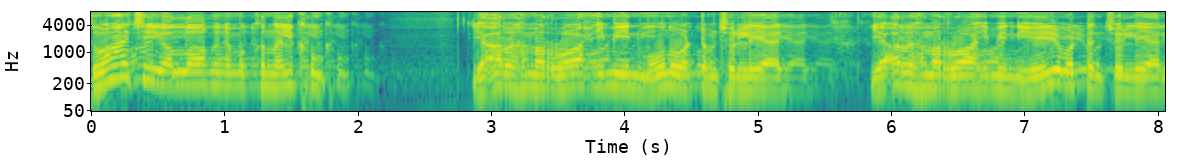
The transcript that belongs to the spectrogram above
ദ്വാ ചെയ്യുക അള്ളാഹു നമുക്ക് നൽകും. യാ റഹ്മർ റാഹിമീൻ മൂന്ന് വട്ടം ചൊല്ലിയാൽ യാ റഹ്മർ റാഹിമീൻ ഏഴ് വട്ടം ചൊല്ലിയാൽ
